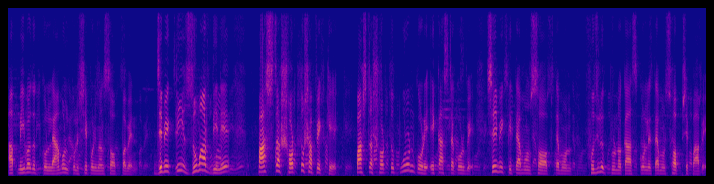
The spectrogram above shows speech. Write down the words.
আপনি ইবাদত করলে, আমল করলে সে পরিমাণ সব পাবেন। যে ব্যক্তি জুমার দিনে পাঁচটা শর্ত সাপেক্ষে পাঁচটা শর্ত পূরণ করে এ কাজটা করবে। সেই ব্যক্তি তেমন সব, তেমন ফজিলতপূর্ণ কাজ করলে তেমন সব সে পাবে।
